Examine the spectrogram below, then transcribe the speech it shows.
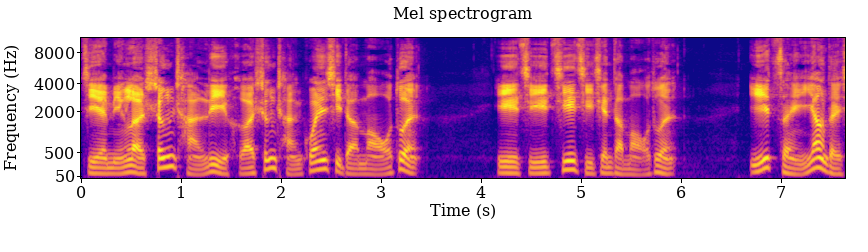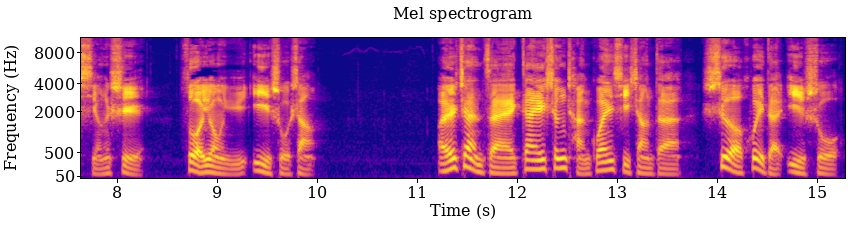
解明了生产力和生产关系的矛盾，以及阶级间的矛盾，以怎样的形式作用于艺术上。而站在该生产关系上的社会的艺术，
